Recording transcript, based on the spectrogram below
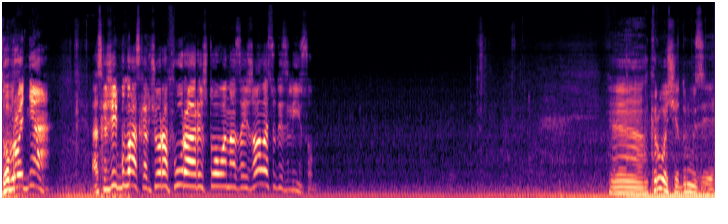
Доброго дня! А скажіть, будь ласка, вчора фура арештована заїжджала сюди з лісом? Е, Коротше, друзі,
